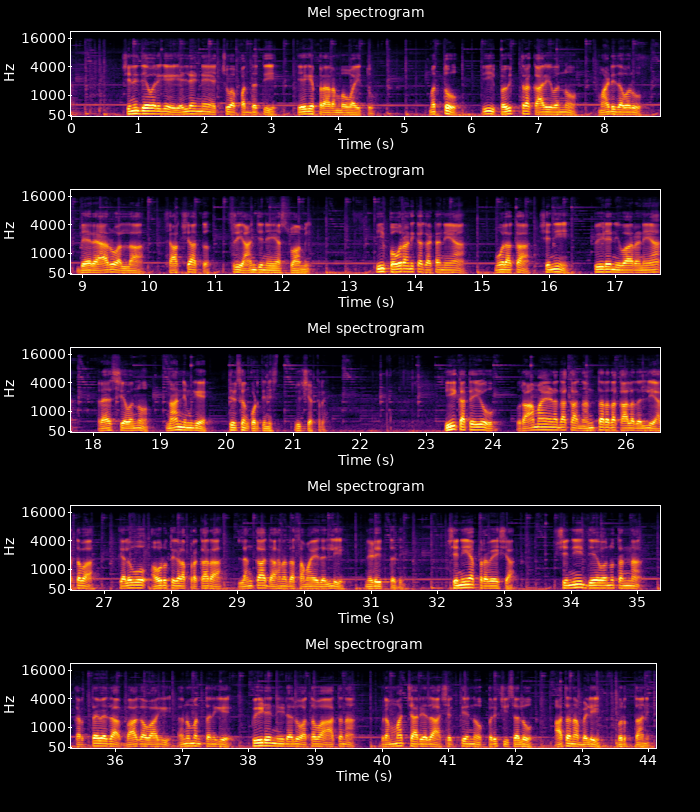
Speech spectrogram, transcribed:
ಶನಿದೇವರಿಗೆ ಎಳ್ಳೆಣ್ಣೆ ಹಚ್ಚುವ ಪದ್ಧತಿ ಹೇಗೆ ಪ್ರಾರಂಭವಾಯಿತು? ಮತ್ತು ಈ ಪವಿತ್ರ ಕಾರ್ಯವನ್ನು ಮಾಡಿದವರು ಬೇರೆ ಯಾರೂ ಅಲ್ಲ, ಸಾಕ್ಷಾತ್ ಶ್ರೀ ಆಂಜನೇಯ ಸ್ವಾಮಿ. ಈ ಪೌರಾಣಿಕ ಘಟನೆಯ ಮೂಲಕ ಶನಿ ಪೀಡೆ ನಿವಾರಣೆಯ ರಹಸ್ಯವನ್ನು ನಾನು ನಿಮಗೆ ತಿಳ್ಸ್ಕೊಂಡು ವೀಕ್ಷಕರೇ. ಈ ಕಥೆಯು ರಾಮಾಯಣದ ಕ, ನಂತರದ ಕಾಲದಲ್ಲಿ ಅಥವಾ ಕೆಲವು ಆವೃತ್ತಿಗಳ ಪ್ರಕಾರ ಲಂಕಾ ದಹನದ ಸಮಯದಲ್ಲಿ ನಡೆಯುತ್ತದೆ. ಶನಿಯ ಪ್ರವೇಶ. ಶನಿ ದೇವನು ತನ್ನ ಕರ್ತವ್ಯದ ಭಾಗವಾಗಿ ಹನುಮಂತನಿಗೆ ಪೀಡೆ ನೀಡಲು ಅಥವಾ ಆತನ ಬ್ರಹ್ಮಚಾರ್ಯದ ಶಕ್ತಿಯನ್ನು ಪರೀಕ್ಷಿಸಲು ಆತನ ಬಳಿ ಬರುತ್ತಾನೆ.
